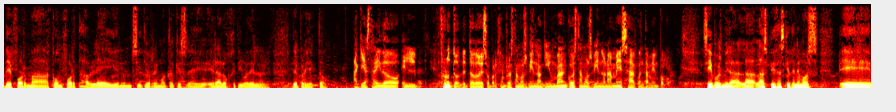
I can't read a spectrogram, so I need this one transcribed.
de forma confortable y en un sitio remoto que era el objetivo del, del proyecto aquí has traído el fruto de todo eso. Por ejemplo, estamos viendo aquí un banco, estamos viendo una mesa. Cuéntame un poco. Sí, pues mira, la, las piezas que tenemos eh,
